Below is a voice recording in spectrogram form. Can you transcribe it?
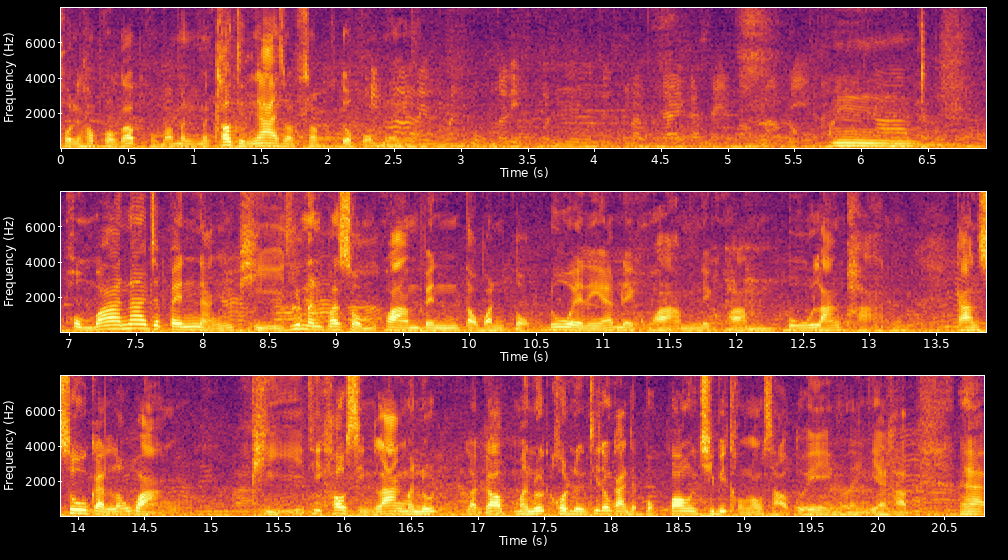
คนในครอบครัวก็ผมว่ามันมันเข้าถึงง่ายสำหรับสำหรับตัวผมอะไรเงี้ย อืมผมว่าน่าจะเป็นหนังผีที่มันผสมความเป็นตะวันตกด้วยนะครับในความในความบูล้างผลาญการสู้กันระหว่าง ผีที่เข้าสิงร่างมนุษย์ แล้วก็มนุษย์คนหนึ่งที่ต้องการจะปกป้องชีวิตของน้องสาวตัวเองอะไรอย่างเงี้ยครับนะฮะ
